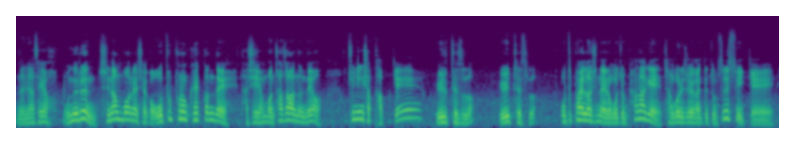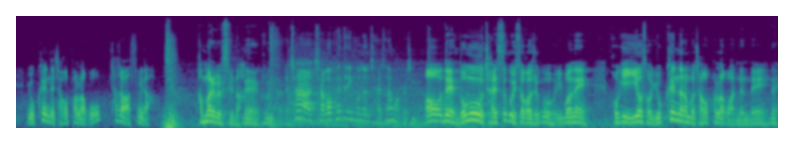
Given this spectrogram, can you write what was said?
네, 안녕하세요. 오늘은 지난번에 제가 오토프렁크 했던데 다시 한번 찾아왔는데요. 튜닝샵답게 요일 테슬라? 요일 테슬라? 오토파일럿이나 이런 거 좀 편하게 장거리 주행할 때 좀 쓸 수 있게 요크핸드 작업하려고 찾아왔습니다 간만에 뵙습니다 네, 그러니까 차 작업해드린 거는 잘 사용하고 계신가요? 어, 네, 너무 잘 쓰고 있어가지고 이번에 거기 이어서 요크핸들 한번 작업하려고 왔는데 네.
